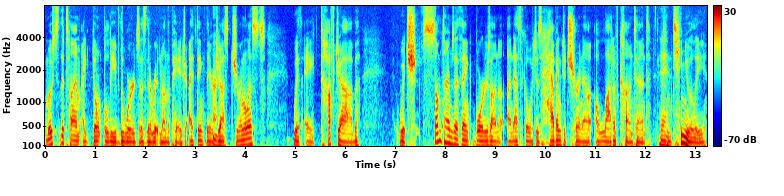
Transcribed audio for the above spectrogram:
most of the time I don't believe the words as they're written on the page. I think they're just journalists with a tough job, which sometimes I think borders on unethical, which is having to churn out a lot of content Yeah. continually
